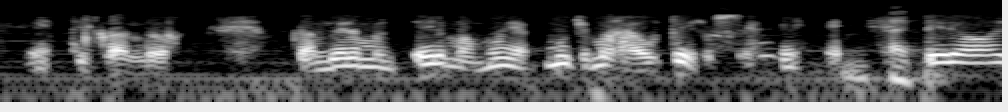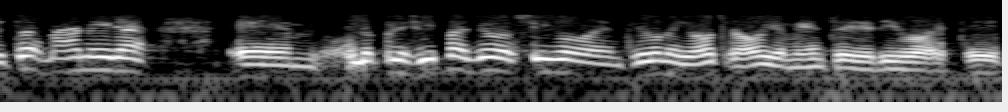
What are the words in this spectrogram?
este, cuando, cuando éramos, éramos muy, mucho más austeros. Pero de todas maneras, eh, lo principal, yo sigo entre una y otra, obviamente, digo, este,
